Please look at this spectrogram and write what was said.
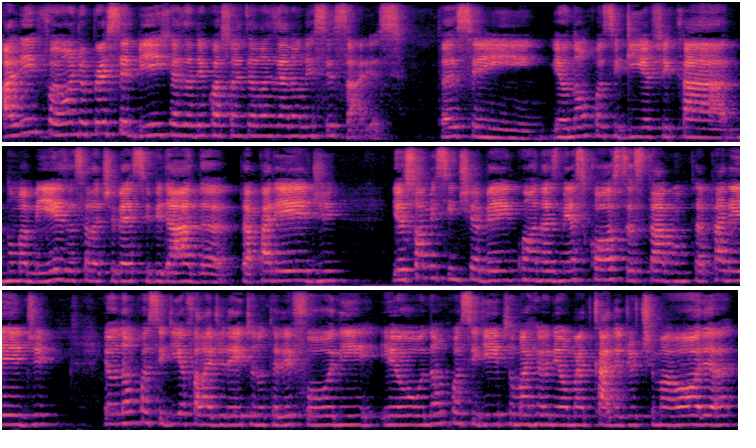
Ali foi onde eu percebi que as adequações elas eram necessárias. Então assim, eu não conseguia ficar numa mesa se ela tivesse virada para a parede. Eu só me sentia bem quando as minhas costas estavam para a parede. Eu não conseguia falar direito no telefone, eu não conseguia ir para uma reunião marcada de última hora,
